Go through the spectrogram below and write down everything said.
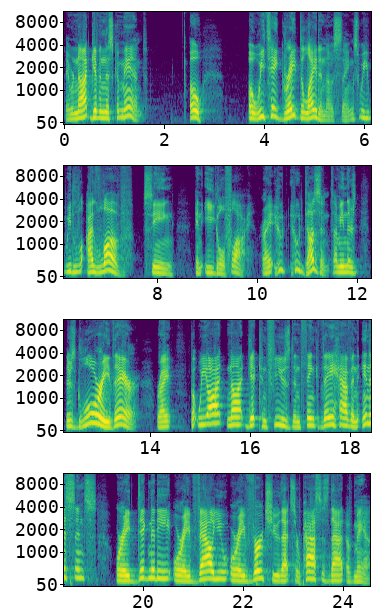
They were not given this command. Oh, oh, we take great delight in those things. We, we, I love seeing an eagle fly, right? Who, who doesn't? I mean, there's, there's glory there, right? But we ought not get confused and think they have an innocence or a dignity or a value or a virtue that surpasses that of man.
